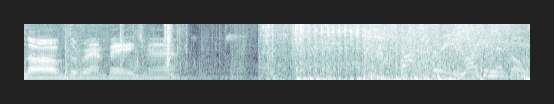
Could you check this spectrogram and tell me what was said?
love the rampage, man. Fox 3, launching missiles.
